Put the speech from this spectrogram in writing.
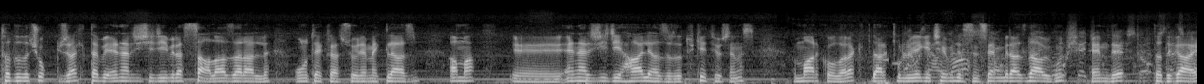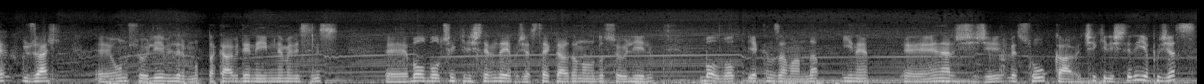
tadı da çok güzel. Tabi enerji içeceği biraz sağlığa zararlı. Onu tekrar söylemek lazım. Ama e, enerji içeceği hali hazırda tüketiyorsanız marka olarak Dark Blue'ya geçebilirsiniz. Hem biraz daha uygun hem de tadı gayet güzel. E, onu söyleyebilirim. Mutlaka bir deneyimlemelisiniz. E, bol bol çekilişlerini de yapacağız. Tekrardan onu da söyleyelim. Bol bol yakın zamanda yine e, enerji içeceği ve soğuk kahve çekilişleri yapacağız.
